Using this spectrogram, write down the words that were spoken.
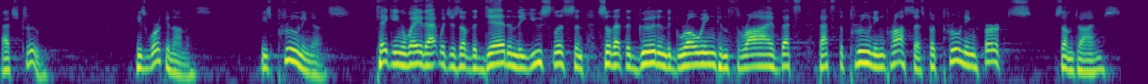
That's true. He's working on us. He's pruning us, taking away that which is of the dead and the useless, and so that the good and the growing can thrive. That's, that's the pruning process. But pruning hurts sometimes.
